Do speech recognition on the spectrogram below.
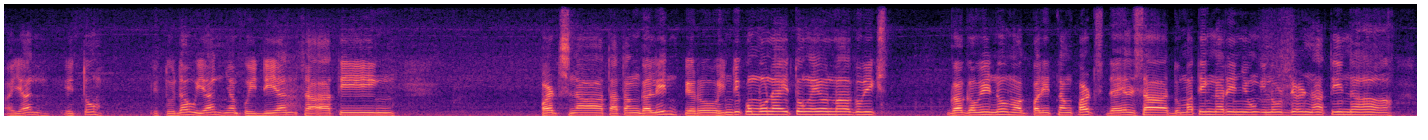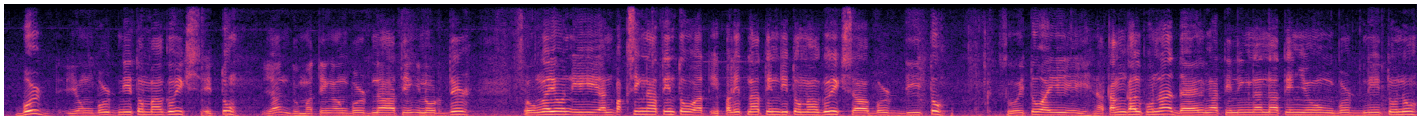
Ayan, ito. Ito daw yan. Yan, pwede yan sa ating parts na tatanggalin. Pero hindi ko muna ito ngayon mga gawiks gagawin no magpalit ng parts dahil sa dumating na rin yung in-order natin na board yung board nito mga gawiks ito yan dumating ang board na ating in-order So ngayon i-unboxing natin to at ipalit natin dito mga gawiks sa board dito. So ito ay natanggal ko na dahil nga tiningnan natin yung board nito no.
